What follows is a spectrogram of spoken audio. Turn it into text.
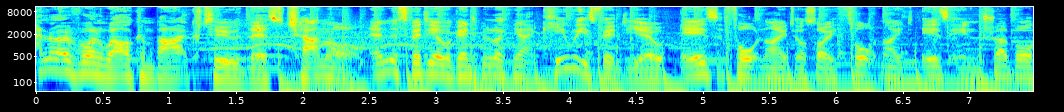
Hello everyone, welcome back to this channel. In this video, we're going to be looking at Kiwi's video, is Fortnite, or sorry, Fortnite is in trouble.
